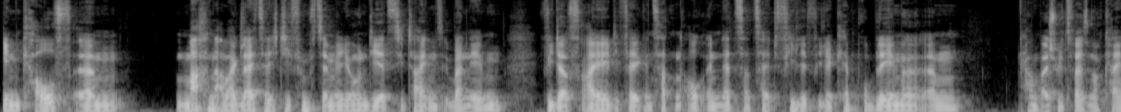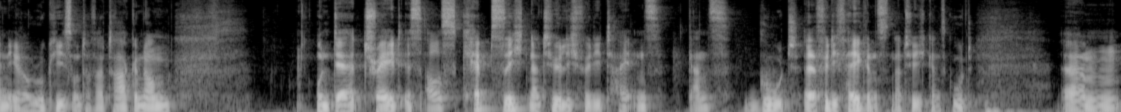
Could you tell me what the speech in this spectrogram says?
in Kauf, ähm, machen aber gleichzeitig die 15 Millionen, die jetzt die Titans übernehmen, wieder frei. Die Falcons hatten auch in letzter Zeit viele, viele Cap-Probleme, ähm, haben beispielsweise noch keinen ihrer Rookies unter Vertrag genommen. Und der Trade ist aus Cap-Sicht natürlich für die Titans ganz gut, äh, für die Falcons natürlich ganz gut. Ähm,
